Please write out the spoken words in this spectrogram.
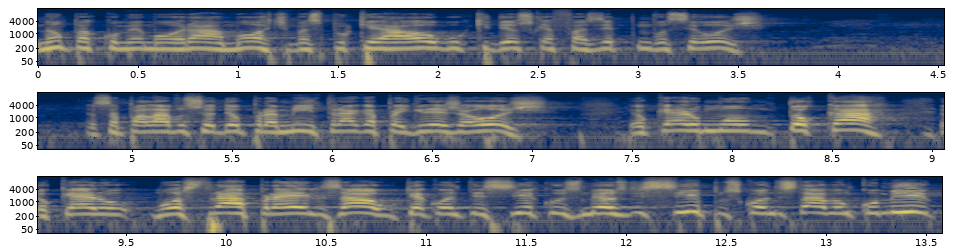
não para comemorar a morte, mas porque há algo que Deus quer fazer com você hoje. Essa palavra o Senhor deu para mim, traga para a igreja hoje eu quero tocar, eu quero mostrar para eles algo que acontecia com os meus discípulos quando estavam comigo.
